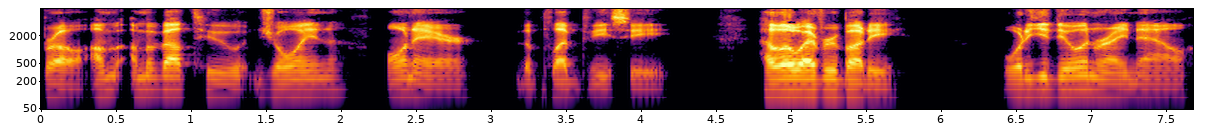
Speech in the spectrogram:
bro. I'm I'm about to join on air the pleb VC. Hello, everybody. What are you doing right now?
